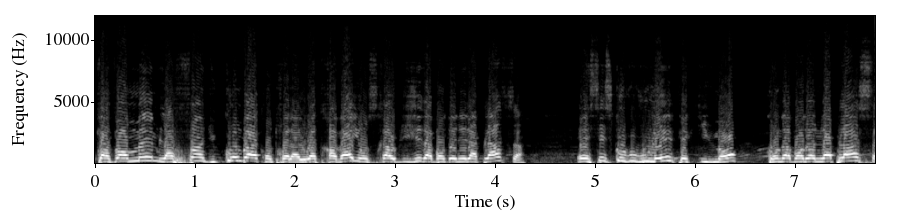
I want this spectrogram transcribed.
qu'avant même la fin du combat contre la loi travail, on sera obligé d'abandonner la place. Et c'est ce que vous voulez, effectivement, qu'on abandonne la place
